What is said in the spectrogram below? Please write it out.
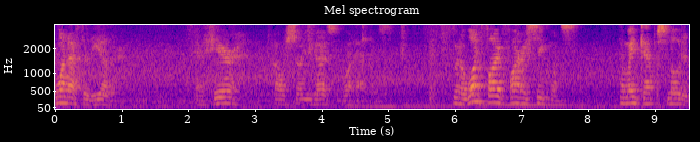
one after the other. And here I will show you guys what happens. With a 1-5 firing sequence, the main cap is loaded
